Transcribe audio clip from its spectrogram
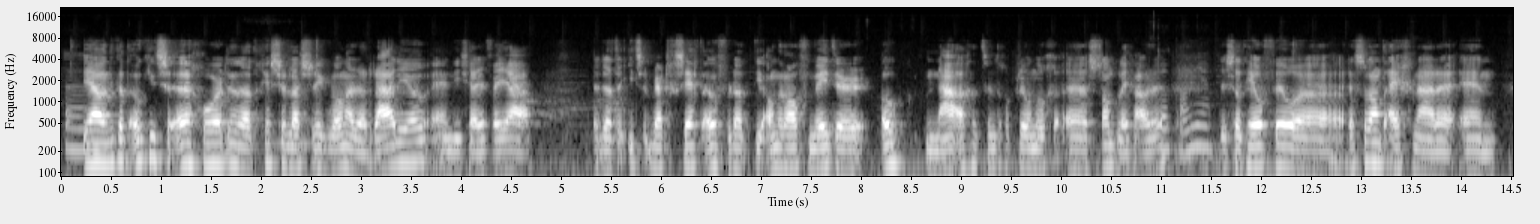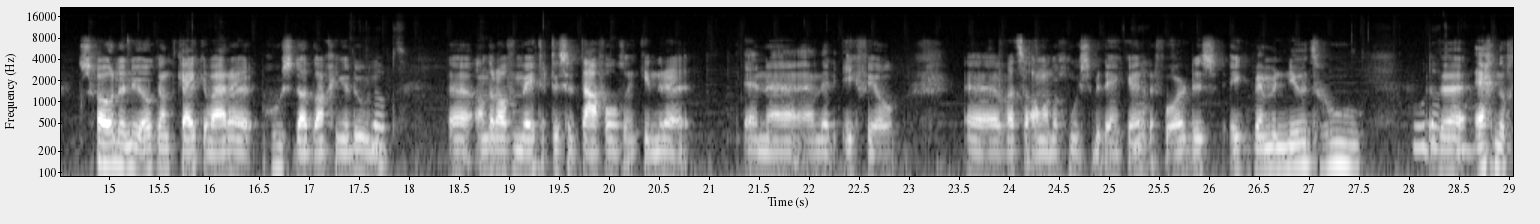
Ehm, Ja, want ik had ook iets eh, gehoord, inderdaad. Gisteren luisterde ik wel naar de radio. En die zeiden van ja, dat er iets werd gezegd over dat die anderhalve meter ook na 28 april nog eh, stand bleef houden. Dat kan, ja. Dus dat heel veel eh restauranteigenaren en scholen nu ook aan het kijken waren hoe ze dat dan gingen doen. Klopt. eh, anderhalve meter tussen tafels en kinderen en, eh, en weet ik veel. eh, wat ze allemaal nog moesten bedenken Ja. daarvoor. Dus ik ben benieuwd hoe Hoe dat we echt nog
